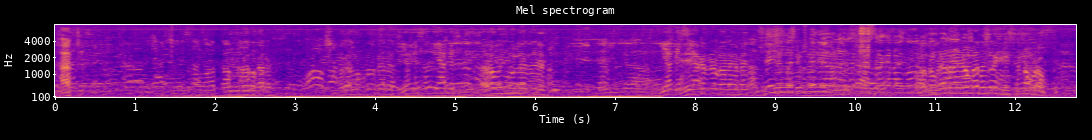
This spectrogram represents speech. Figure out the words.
हाँ। काम तो कर बगल में तो कर या कैसे या कैसे अरे मुझे बोला दे या कैसे या कैसे बना है मैं तो कर रहा हूँ मैं तो नहीं सुन रहा हूँ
